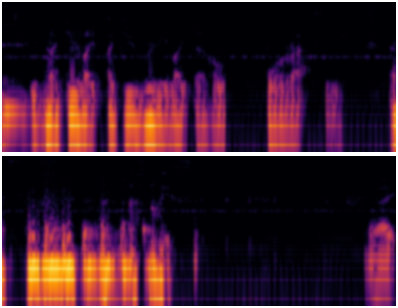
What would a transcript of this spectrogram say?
Even though I do like, I do really like the whole Boratsi. That's, that's nice. Right.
